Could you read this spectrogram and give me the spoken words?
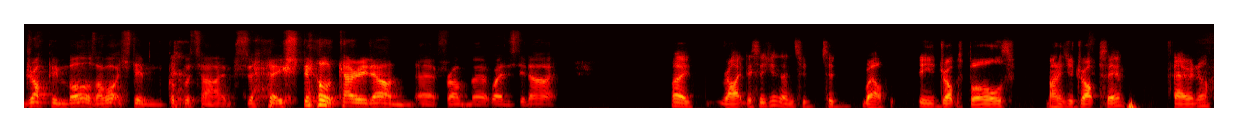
dropping balls. I watched him a couple of times. So he still carried on uh, from uh, Wednesday night. Well, right decision then to, to well, he drops balls, manager drops him. Fair enough.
